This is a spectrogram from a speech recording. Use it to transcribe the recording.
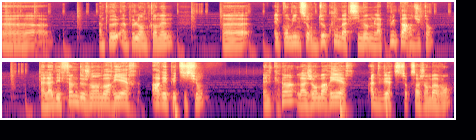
euh, un, peu, lente quand même. Euh, elle combine sur deux coups maximum la plupart du temps. Elle a des feintes de jambe arrière à répétition. Elle craint la jambe arrière adverse sur sa jambe avant.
